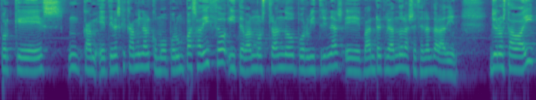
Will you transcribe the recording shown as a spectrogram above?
porque es eh, tienes que caminar como por un pasadizo y te van mostrando por vitrinas, eh, van recreando las escenas de Aladdin. Yo no estaba ahí,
